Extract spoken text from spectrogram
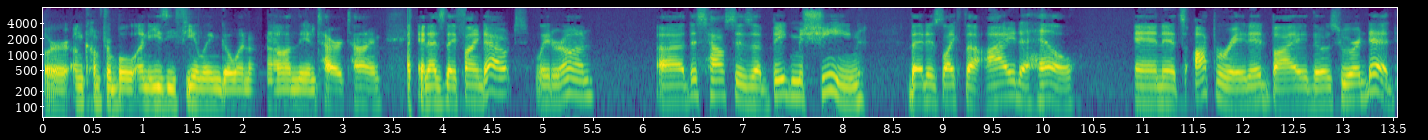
or uncomfortable, uneasy feeling going on the entire time. And as they find out later on, uh, this house is a big machine that is like the eye to hell, and it's operated by those who are dead.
